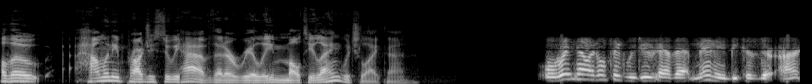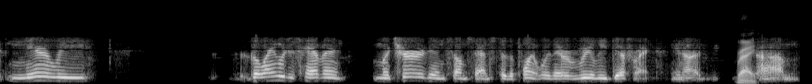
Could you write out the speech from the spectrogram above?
Although, how many projects do we have that are really multi-language like that? Well, right now I don't think we do have that many because there aren't nearly the languages haven't matured in some sense to the point where they're really different. You know, right? Um,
